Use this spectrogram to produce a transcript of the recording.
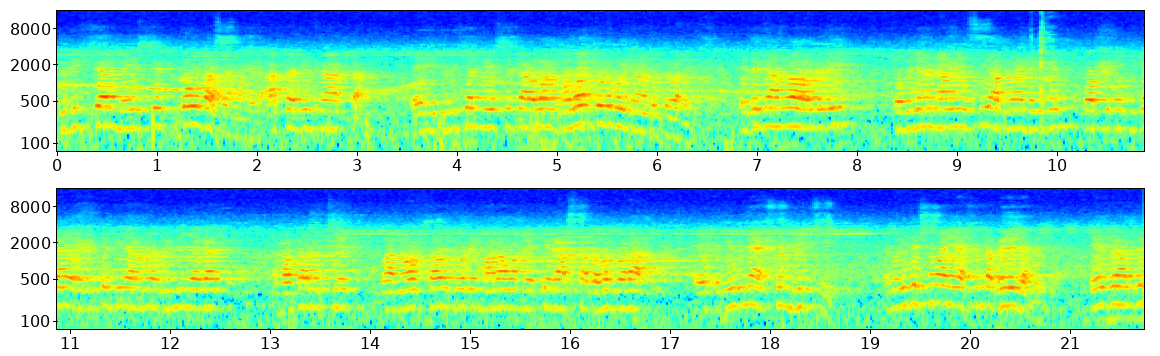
জুডিশিয়াল ম্যাজিস্ট্রেট কোর্ট আছে আমাদের। আটটা ডিভিশন আটটা। এই জুডিশিয়াল ম্যাজিস্ট্রেটটা আবার মোবাইল কোর্টও পরিচালনা করতে পারে। এদেরকে আমরা অলরেডি অভিযানে নামে এসেছি। আপনারা দেখবেন পত্র পত্রিকায় এদেরকে দিয়ে আমরা বিভিন্ন জায়গায় হকার উচ্ছেদ বা নর্থ সাউথ রোডে মারামারি একটি রাস্তা দখল করা বিভিন্ন অ্যাকশন দিচ্ছি এবং ঈদের সময় এই অ্যাকশনটা বেড়ে যাবে। এরপরে আসবে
